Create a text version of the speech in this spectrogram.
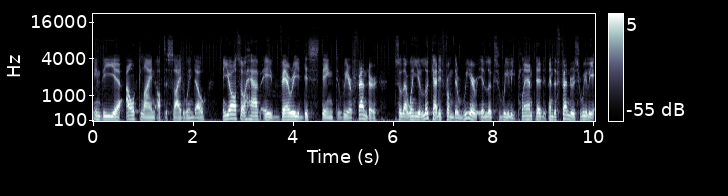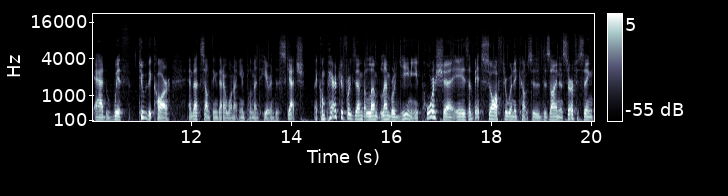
in the uh, outline of the side window. And you also have a very distinct rear fender so that when you look at it from the rear it looks really planted and the fenders really add width to the car and that's something that I want to implement here in this sketch. Now, compared to for example Lamborghini, Porsche is a bit softer when it comes to the design and surfacing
